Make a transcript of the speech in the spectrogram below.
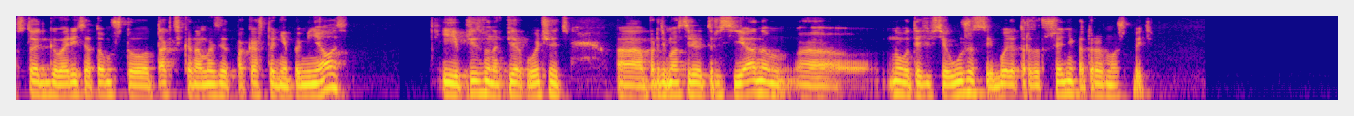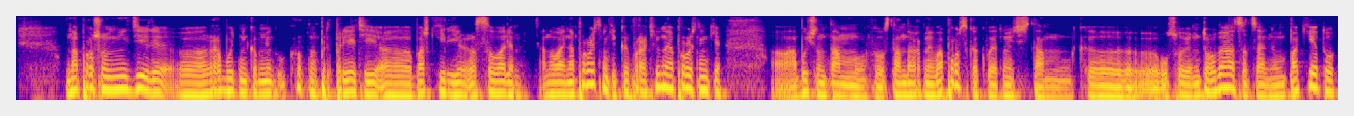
стоит говорить о том, что тактика, на мой взгляд, пока что не поменялась и призвана в первую очередь э, продемонстрировать россиянам э, ну, вот эти все ужасы и боль от разрушений, которые может быть. На прошлой неделе э, работникам крупных предприятий э, Башкирии рассылали онлайн-опросники, корпоративные опросники. Э, обычно там стандартные вопросы, как вы относитесь там, к условиям труда, социальному пакету,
